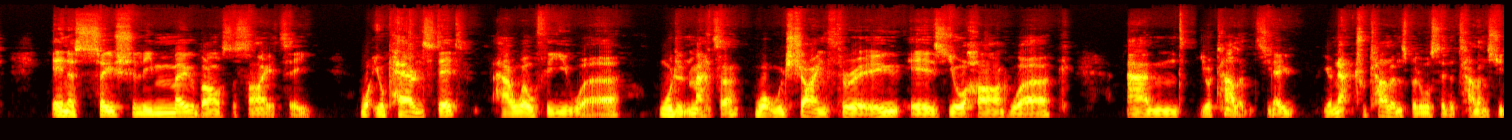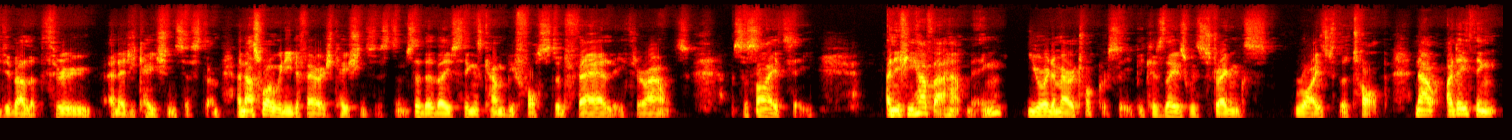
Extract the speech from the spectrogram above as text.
in a socially mobile society, what your parents did, how wealthy you were, wouldn't matter. What would shine through is your hard work and your talents, you know, your natural talents, but also the talents you develop through an education system. And that's why we need a fair education system so that those things can be fostered fairly throughout society. And if you have that happening, you're in a meritocracy because those with strengths rise to the top. Now, I don't think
